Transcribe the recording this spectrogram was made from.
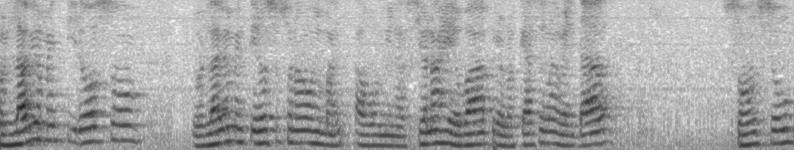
Los labios mentirosos, los labios mentirosos son abomina- abominación a Jehová, pero los que hacen la verdad son su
